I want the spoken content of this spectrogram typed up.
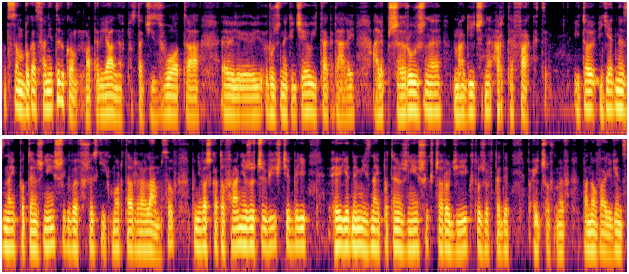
bo to są bogactwa nie tylko materialne w postaci złota, różnych dzieł i tak dalej, ale przeróżne magiczne artefakty. I to jedne z najpotężniejszych we wszystkich Mortar Realamsów, ponieważ katofranie rzeczywiście byli e, jednymi z najpotężniejszych czarodziei, którzy wtedy w Age of Myth panowali. Więc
